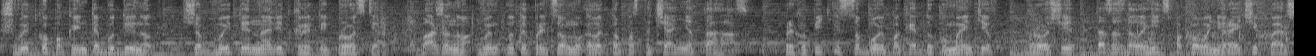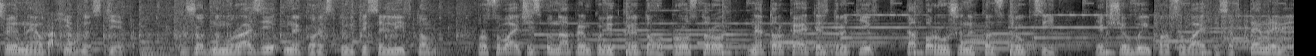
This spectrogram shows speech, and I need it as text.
швидко покиньте будинок, щоб вийти на відкритий простір. Бажано вимкнути при цьому електропостачання та газ. Прихопіть із собою пакет документів, гроші та заздалегідь спаковані речі першої необхідності. В жодному разі не користуйтеся ліфтом. Просуваючись у напрямку відкритого простору, не торкайтесь дротів та порушених конструкцій. Якщо ви просуваєтеся в темряві,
